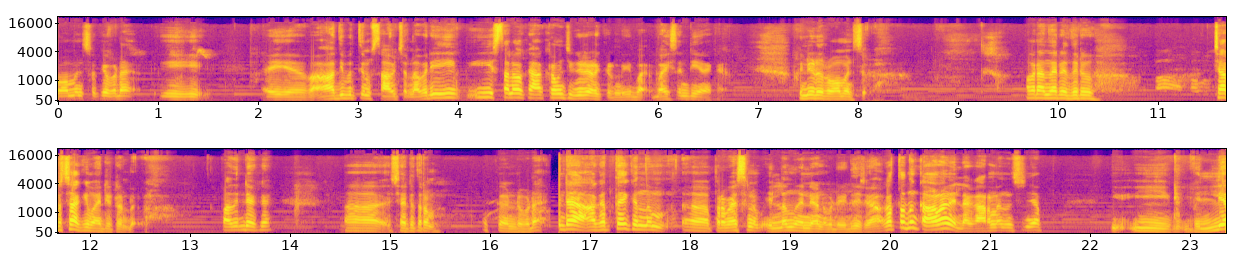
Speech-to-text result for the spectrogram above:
റോമൻസൊക്കെ ഇവിടെ ഈ ആധിപത്യം സ്ഥാപിച്ചിട്ടുണ്ട്. അവർ ഈ ഈ സ്ഥലമൊക്കെ ആക്രമിച്ച് കീഴടക്കിയിട്ടുണ്ട് ഈ ബൈസന്റീനൊക്കെ പിന്നീട് റോമൻസ്. അവരന്നേരം ഇതൊരു ചർച്ചാക്കി മാറ്റിയിട്ടുണ്ട്. അപ്പം അതിന്റെയൊക്കെ ചരിത്രം ഒക്കെ ഉണ്ട് ഇവിടെ. ഇതിന്റെ അകത്തേക്കൊന്നും പ്രവേശനം ഇല്ലെന്ന് തന്നെയാണ് ഇവിടെ എഴുതി വെച്ചത്. അകത്തൊന്നും കാണാനില്ല. കാരണം എന്ന് വെച്ച് കഴിഞ്ഞാൽ ഈ വലിയ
